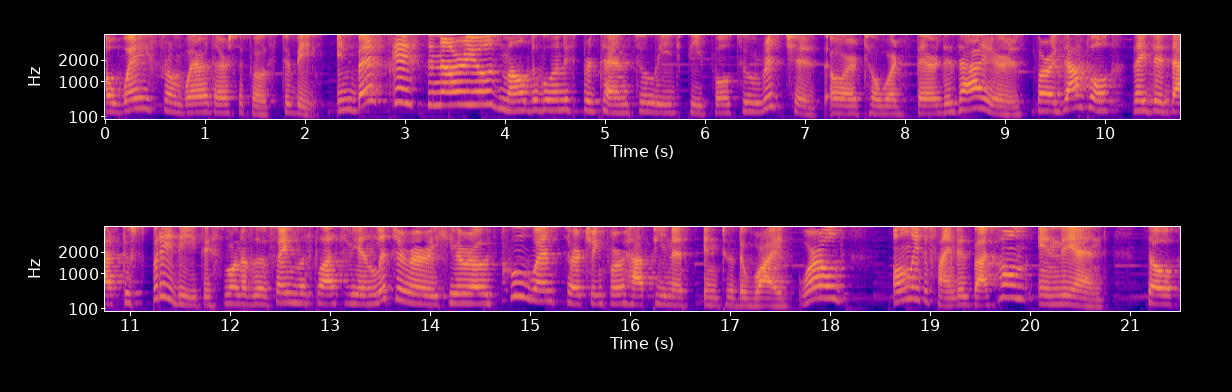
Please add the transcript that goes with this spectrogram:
away from where they're supposed to be. In best case scenarios, Maldugunis pretend to lead people to riches or towards their desires. For example, they did that to Sprīdītis, one of the famous Latvian literary heroes who went searching for happiness into the wide world, only to find it back home in the end. So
